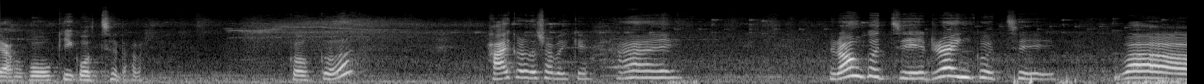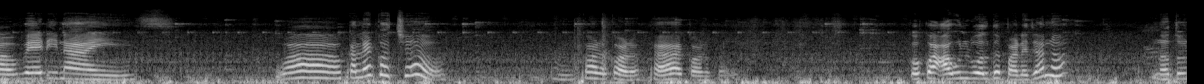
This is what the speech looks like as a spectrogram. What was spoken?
দেখো ও কী করছে তারা কোকো হাই করে দাও সবাইকে। হাই রং করছে ড্রয়িং করছে। Wow very nice wow colour করছ? করো করো। হ্যাঁ করো করো। কোকো আউল বলতে পারে, জানো? নতুন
